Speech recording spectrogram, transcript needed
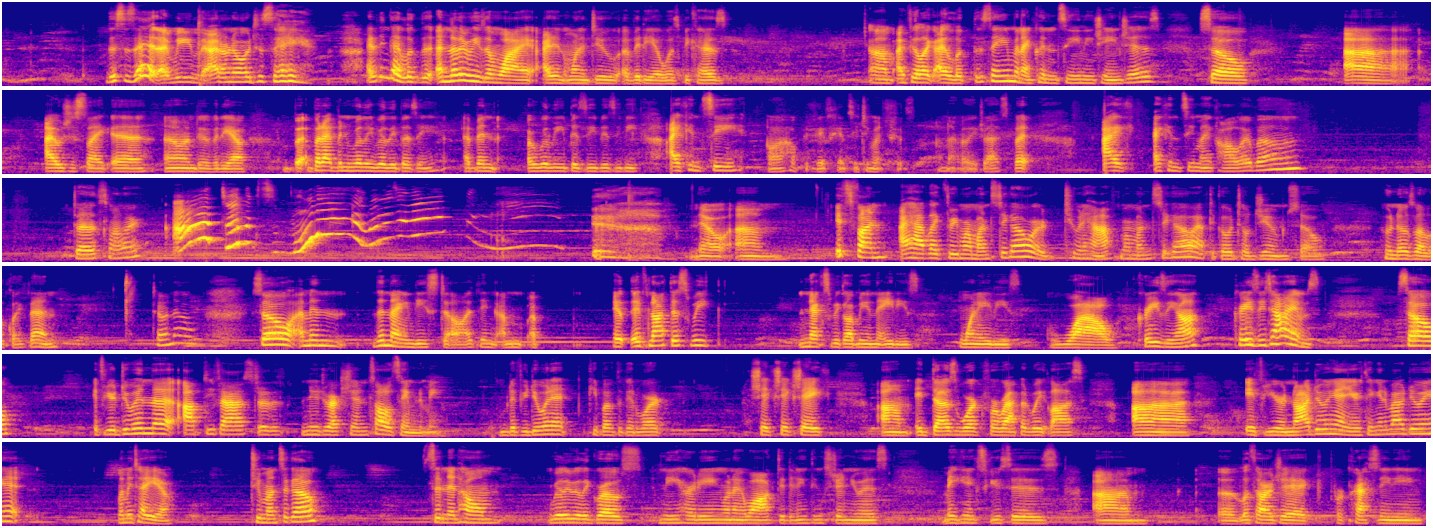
this is it. I mean, I don't know what to say. I think I looked at, another reason why I didn't want to do a video was because um, I feel like I looked the same and I couldn't see any changes. So uh, I was just like, eh, I don't want to do a video but but I've been really really busy. I've been a really busy busy bee. I can see. Oh, I hope you guys can't see too much because I'm not really dressed, but I I can see my collarbone. Do I look smaller? Ah, do I look smaller? no, um, it's fun. I have like three more months to go, or two and a half more months to go. I have to go until June, so who knows what I look like then. Don't know. So I'm in the 90s still. I think I'm, a, if not this week, next week I'll be in the 80s, 180s. Wow. Crazy, huh? Crazy times. So, if you're doing the OptiFast or the New Direction, it's all the same to me. But if you're doing it, keep up the good work. Shake, shake, shake. Um, it does work for rapid weight loss. Uh, if you're not doing it and you're thinking about doing it, let me tell you, two months ago, sitting at home, really, really gross, knee hurting when I walked, did anything strenuous, making excuses, um, uh, lethargic, procrastinating,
